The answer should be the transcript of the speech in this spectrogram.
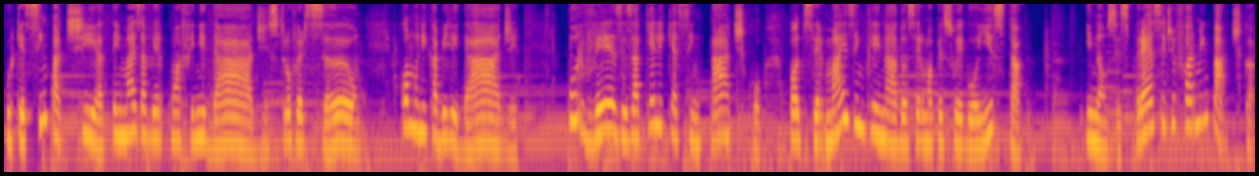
porque simpatia tem mais a ver com afinidade, extroversão, comunicabilidade. Por vezes, aquele que é simpático pode ser mais inclinado a ser uma pessoa egoísta e não se expresse de forma empática,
